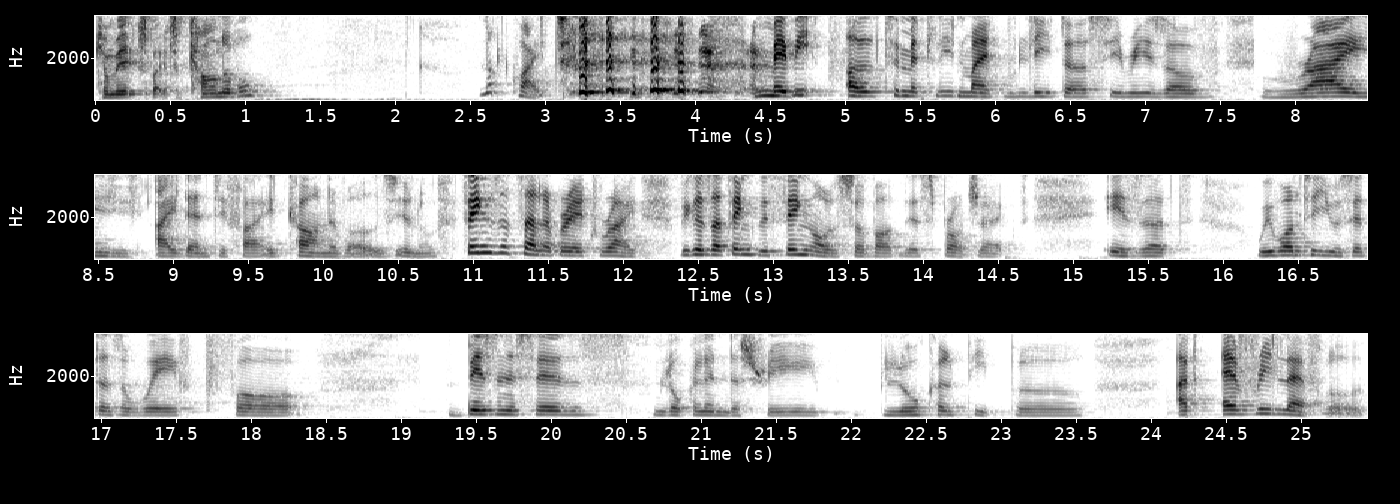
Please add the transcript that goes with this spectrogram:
Can we expect a carnival? Not quite. Maybe ultimately it might lead to a series of Rye identified carnivals, you know, things that celebrate Rye. Because I think the thing also about this project is that we want to use it as a way for businesses, local industry, local people at every level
